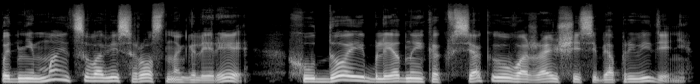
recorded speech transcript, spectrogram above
поднимается во весь рост на галерее, худой и бледный, как всякое уважающее себя привидение.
